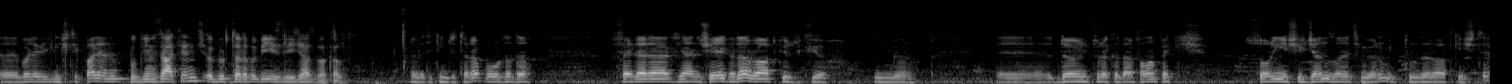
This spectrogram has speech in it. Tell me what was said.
E, Böyle bir ilginçlik var. Yani Bugün zaten öbür tarafı bir izleyeceğiz bakalım. evet ikinci taraf orada da Federer yani şeye kadar rahat gözüküyor. Bilmiyorum. E, dördüncü tura kadar falan pek sorun yaşayacağını zannetmiyorum. İlk turda rahat geçti.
